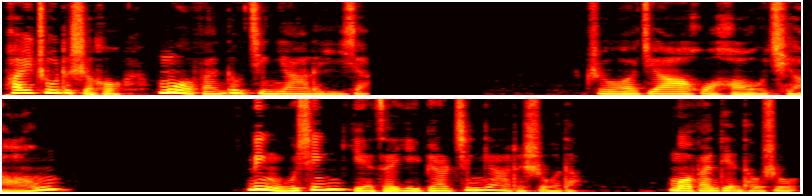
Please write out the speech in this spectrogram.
拍出的时候，莫凡都惊讶了一下。这家伙好强！令无心也在一边惊讶的说道。莫凡点头说：“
